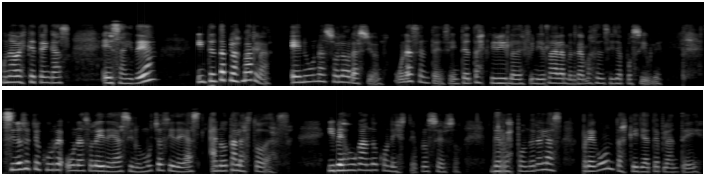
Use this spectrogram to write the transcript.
Una vez que tengas esa idea, intenta plasmarla en una sola oración, una sentencia. Intenta escribirla, definirla de la manera más sencilla posible. Si no se te ocurre una sola idea, sino muchas ideas, anótalas todas y ve jugando con este proceso de responder a las preguntas que ya te planteé,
